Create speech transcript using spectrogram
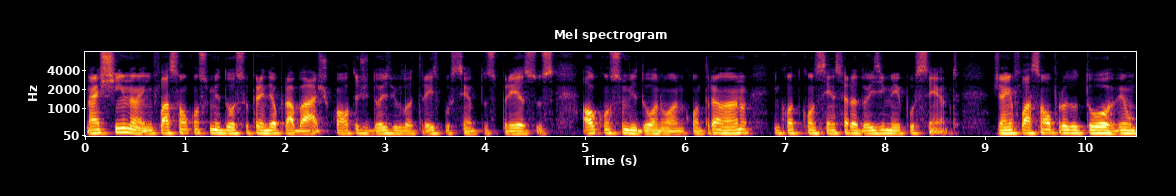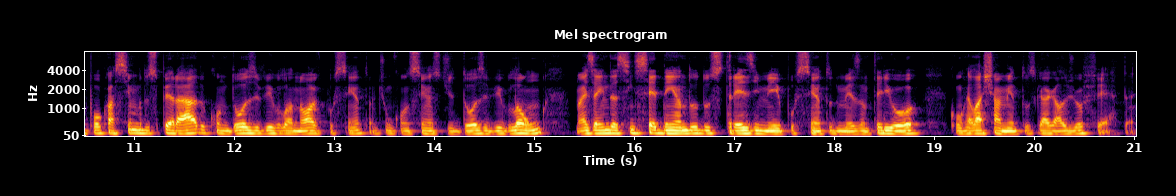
Na China, a inflação ao consumidor surpreendeu para baixo, com alta de 2,3% dos preços ao consumidor no ano contra ano, enquanto o consenso era 2,5%. Já a inflação ao produtor veio um pouco acima do esperado, com 12,9%, ante um consenso de 12,1%, mas ainda assim cedendo dos 13,5% do mês anterior, com relaxamento dos gargalos de oferta.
